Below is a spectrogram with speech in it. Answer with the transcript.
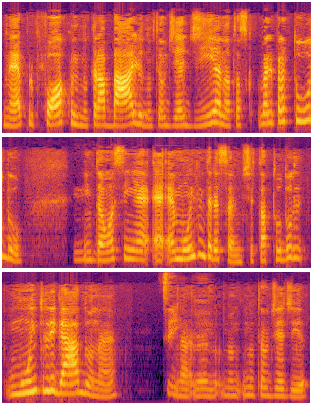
Né? Para o foco no trabalho, no teu dia a dia, tuas, vale para tudo. Uhum. Então, assim, é, é, é, muito interessante. Está tudo muito ligado, né? Sim. Na, no, no, teu dia a dia.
